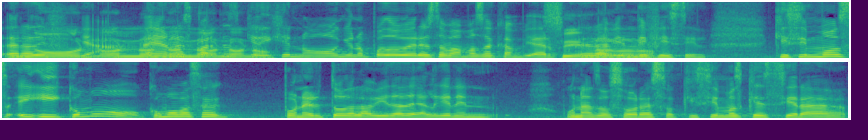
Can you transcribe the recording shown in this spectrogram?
era no, ya. no, no, Hay no, unas no, partes no, que no. dije, no, yo no puedo ver esto, vamos a cambiar. Sí, era no, bien no, no. difícil. Quisimos, y, y cómo, cómo vas a poner toda la vida de alguien en unas dos horas? O quisimos que hiciera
